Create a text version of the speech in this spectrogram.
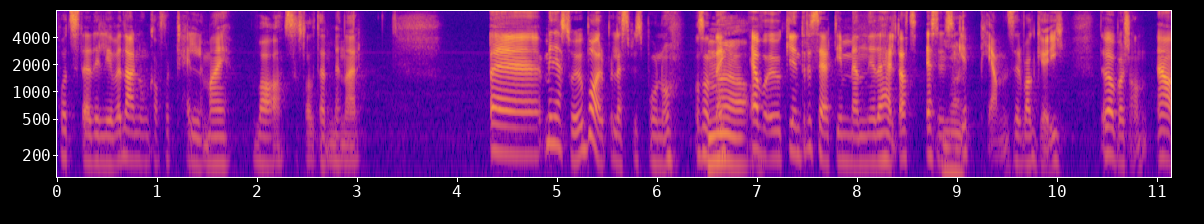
på et sted i livet der noen kan fortelle meg hva seksualiteten min er. Uh, men jeg så jo bare på lesbisk porno. og sånne ting. Ja. Jeg var jo ikke interessert i menn i det hele tatt. Jeg syntes ikke peniser var gøy. Det var bare sånn, ja,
